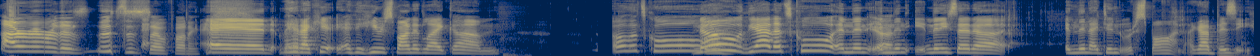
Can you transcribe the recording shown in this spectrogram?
I remember this. This is so funny. And man, I can't. I think he responded like, um, Oh, that's cool. No, yeah, that's cool. And then Yeah. and then and then he said, uh, and then I didn't respond. I got busy,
